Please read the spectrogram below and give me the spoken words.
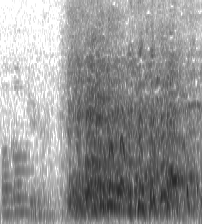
Fuck off, Jacob.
